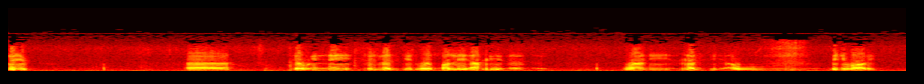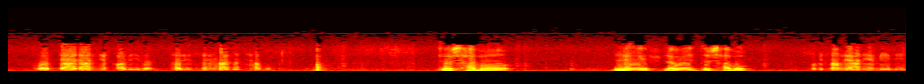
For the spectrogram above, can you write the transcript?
طيب. آه لو إني في المسجد ويصلي أخي آه، وأني خلفي أو بجواري وأبتعد عني قليلا هل يصح أن أسحبه؟ تسحبه ليش؟ لوين تسحبه وبيصلي عن يميني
